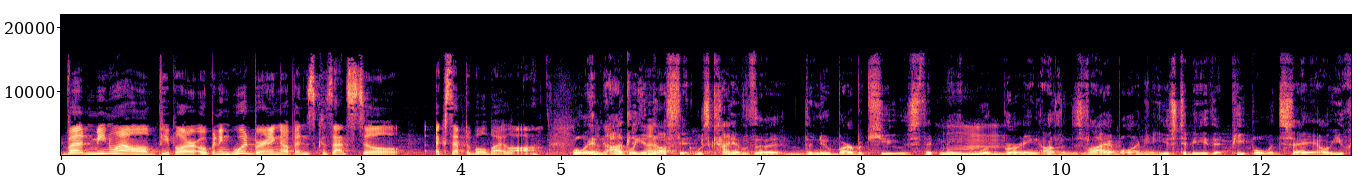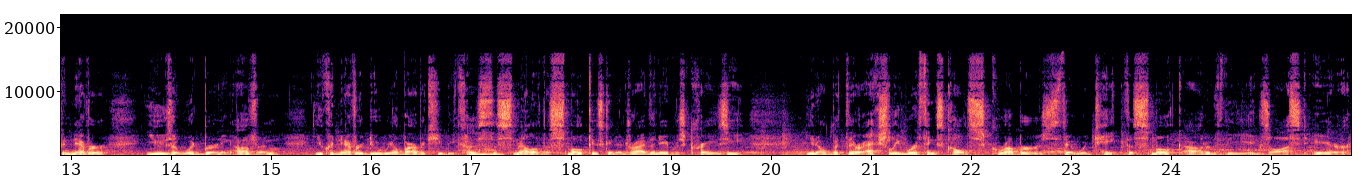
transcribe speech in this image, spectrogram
But meanwhile, people are opening wood burning ovens because that's still acceptable by law. Well, and that- oddly that- enough, it was kind of the the new barbecues that made Hmm. wood burning ovens viable. I mean, it used to be that people would say, "Oh, you can never use a wood burning oven. You could never do real barbecue because Mm-hmm. the smell of the smoke is going to drive the neighbors crazy." You know, but there actually were things called scrubbers that would take the smoke out of the exhaust air.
